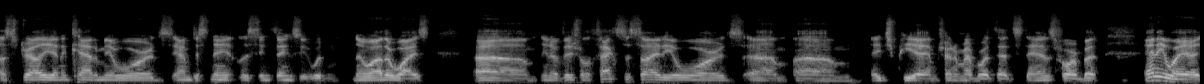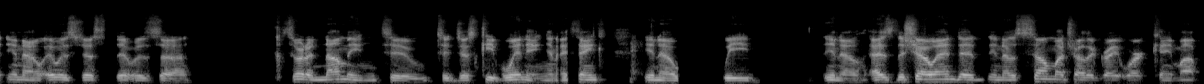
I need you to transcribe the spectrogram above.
Australian Academy Awards. I'm just listing things you wouldn't know otherwise. Um, you know, Visual Effects Society Awards, um, um, HPA. I'm trying to remember what that stands for, but anyway, you know, it was just it was uh, sort of numbing to to just keep winning. And I think, you know, we, you know, as the show ended, you know, so much other great work came up,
